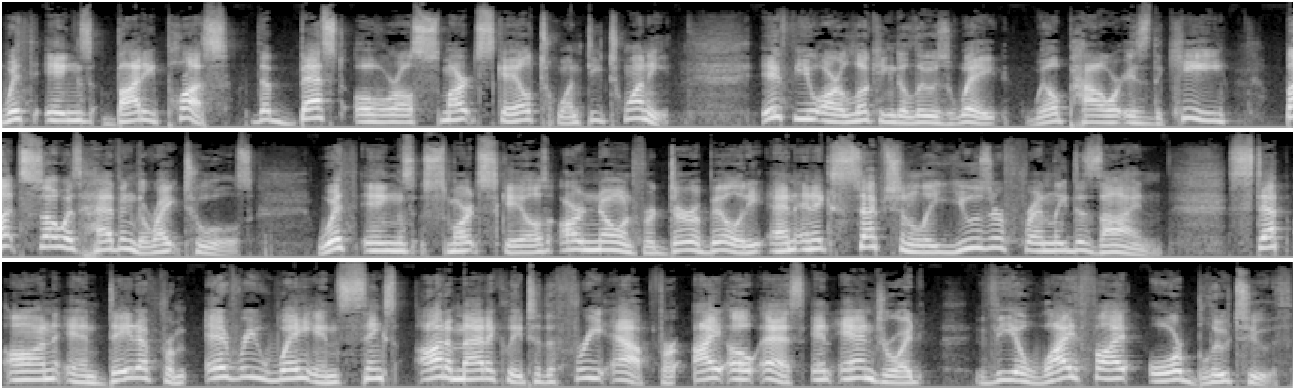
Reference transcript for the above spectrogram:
Withings Body Plus the best overall smart scale 2020. If you are looking to lose weight, willpower is the key, but so is having the right tools. Withings smart scales are known for durability and an exceptionally user friendly design. Step on and data from every weigh in syncs automatically to the free app for iOS and Android via Wi Fi or Bluetooth.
